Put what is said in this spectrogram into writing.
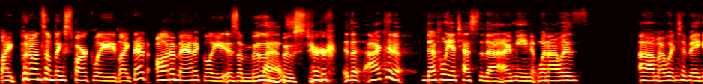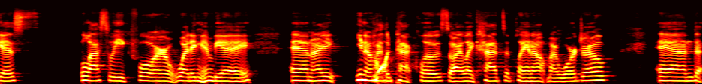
like put on something sparkly like that automatically is a mood Yes. booster The, I could definitely attest to that. I mean, when I was, um, I went to Vegas last week for wedding MBA, and I, you know, had to pack clothes, so I like had to plan out my wardrobe, and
